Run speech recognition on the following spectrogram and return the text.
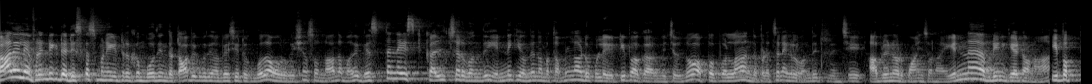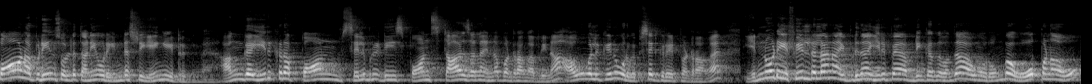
காலையில் என் ஃப்ரெண்டு கிட்ட டிஸ்கஸ் பண்ணிட்டு இருக்கும்போது இந்த டாபிக் பற்றி நான் பேசிட்டு இருக்கும்போது அவர் ஒரு விஷயம் சொன்னால் அந்த மாதிரி வெஸ்டர்னைஸ்ட் கல்ச்சர் வந்து என்னைக்கு வந்து நம்ம தமிழ்நாடுக்குள்ள எட்டி பார்க்க ஆரம்பிச்சதோ அப்பப்பெல்லாம் அந்த பிரச்சனைகள் வந்துட்டு இருந்துச்சு அப்படின்னு ஒரு பாயிண்ட் சொன்னாங்க என்ன அப்படின்னு கேட்டோம்னா இப்போ பான் அப்படின்னு சொல்லிட்டு தனியாக ஒரு இண்டஸ்ட்ரி இயங்கிட்டு இருக்குங்க. அங்கே இருக்கிற பான் செலிபிரிட்டிஸ் பான் ஸ்டார்ஸ் எல்லாம் என்ன பண்ணுறாங்க அப்படின்னா அவங்களுக்குன்னு ஒரு வெப்சைட் கிரியேட் பண்ணுறாங்க என்னுடைய ஃபீல்டில் நான் இப்படி தான் இருப்பேன் அப்படிங்கறத வந்து அவங்க ரொம்ப ஓப்பனாகவும்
